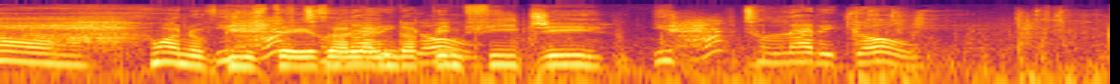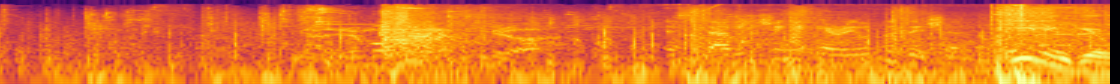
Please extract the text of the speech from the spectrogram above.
Ah. One of You these days I'll end up in. Fiji. you have to let it go. Establishing aerial position. Healing you.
